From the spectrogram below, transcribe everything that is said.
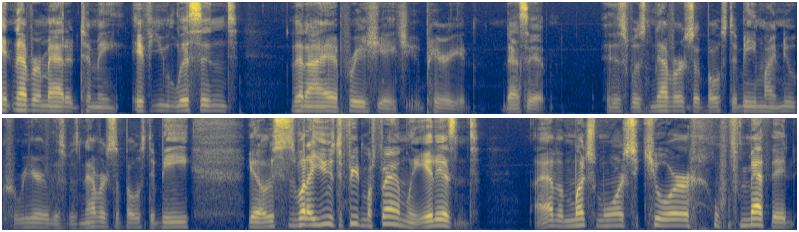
it never mattered to me. If you listened, then I appreciate you, period. That's it. This was never supposed to be my new career. This was never supposed to be, you know, this is what I use to feed my family. It isn't. I have a much more secure method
